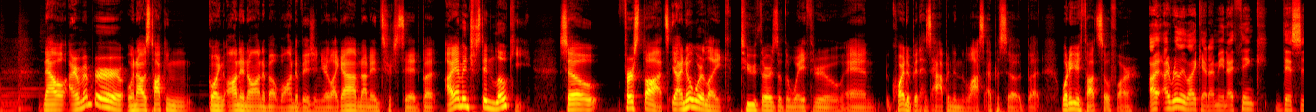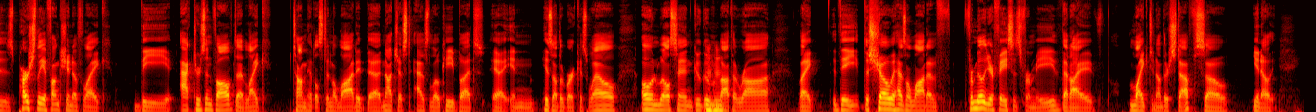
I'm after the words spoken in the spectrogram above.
Now, I remember when I was talking going on and on about WandaVision. You're like, ah, I'm not interested, but I am interested in Loki. So, first thoughts. Yeah, I know we're like two thirds of the way through, and quite a bit has happened in the last episode, but what are your thoughts so far? I, I really like it. I mean, I think this is partially a function of like the actors involved. I like Tom Hiddleston a lot, uh, not just as Loki, but uh, in his other work as well. Owen Wilson, Gugu mm-hmm. Mbatha Raw, like the the show has a lot of familiar faces for me that I've liked in other stuff. So you know,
